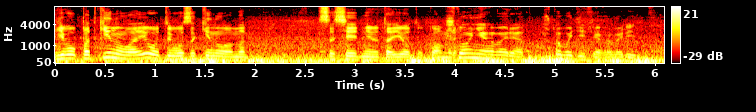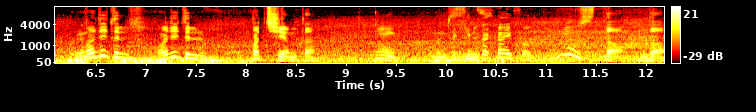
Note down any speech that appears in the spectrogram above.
его подкинуло, и а вот его закинуло на соседнюю Тойоту Камри. Что они говорят? Что водитель говорит? Водитель, водитель под чем-то. Ну, С каким-то кайфом? ну, да, да.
